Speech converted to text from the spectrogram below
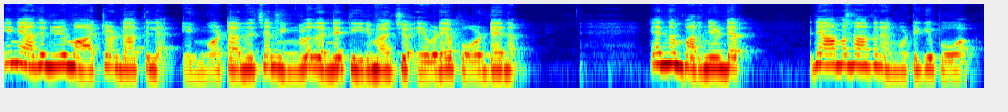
ഇനി അതിനൊരു മാറ്റം ഉണ്ടാകത്തില്ല. എങ്ങോട്ടാന്ന് വെച്ചാൽ നിങ്ങൾ തന്നെ തീരുമാനിച്ചോ? എവിടെയാ പോണ്ടേന്ന് എന്നും പറഞ്ഞുകൊണ്ട് രാമനാഥൻ അങ്ങോട്ടേക്ക് പോവാം.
